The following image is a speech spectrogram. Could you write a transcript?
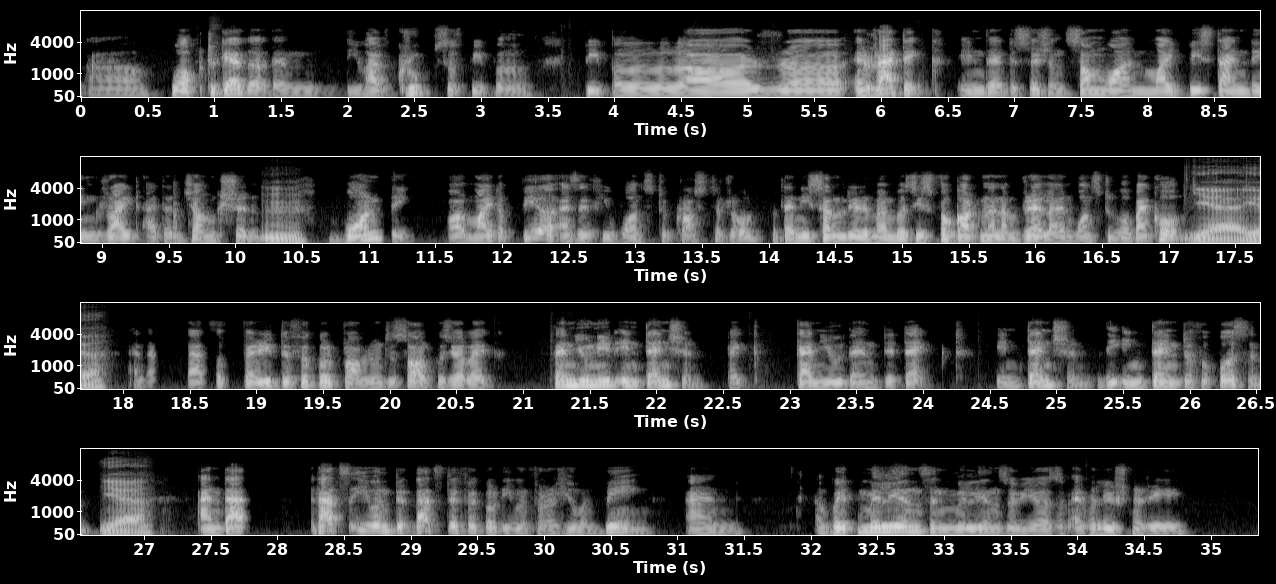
uh, walk together. Then you have groups of people. People are uh, erratic in their decisions. Someone might be standing right at a junction, Mm. wanting or might appear as if he wants to cross the road, but then he suddenly remembers he's forgotten an umbrella and wants to go back home Yeah. Yeah. and that's a very difficult problem to solve because you're like then you need intention. Like can you then detect intention the intent of a person? Yeah. and that that's even that's difficult even for a human being. And with millions and millions of years of evolutionary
